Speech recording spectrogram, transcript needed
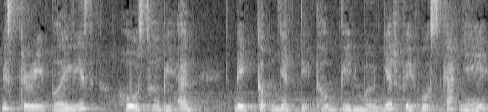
Mystery Playlist Hồ sơ bí ẩn để cập nhật những thông tin mới nhất về postcard nhé.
